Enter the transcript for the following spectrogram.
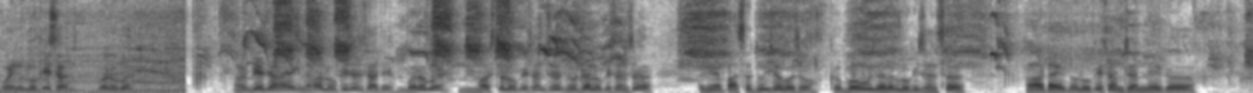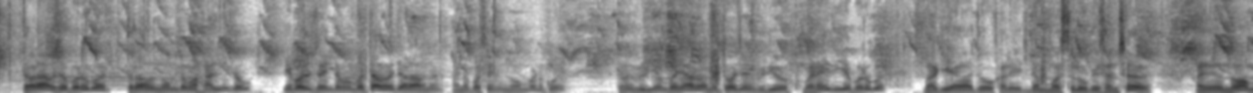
કોઈનું લોકેશન બરોબર? અમે બે જણા એક નવા લોકેશન સાથે, બરોબર? મસ્ત લોકેશન છે, જોરદાર લોકેશન છે. તમે પાછળ જોઈ શકો છો કે બહુ જ અલગ લોકેશન છે. આ ટાઈપનું લોકેશન છે અને એક તળાવ છે, બરોબર? તળાવનું નામ તમે હાલ નહીં કહું. એ બાજુ જઈને તમે બતાવો તળાવને. અને પછી નામ પણ કોઈ. તમે વીડિયો બનાવો અને તો જઈને વીડિયો બનાવી દઈએ, બરોબર? બાકી આ જો ખાલી એકદમ મસ્ત લોકેશન છે અને નામ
